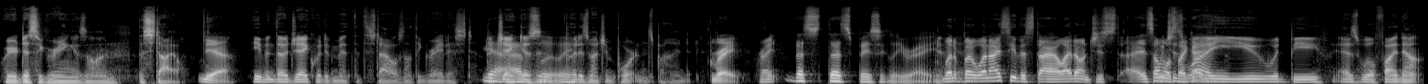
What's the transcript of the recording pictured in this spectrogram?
where you're disagreeing is on the style. yeah, Even though Jake would admit that the style is not the greatest, but Yeah, Jake absolutely. doesn't put as much importance behind it, right. right? That's that's basically right. But but when I see the style, I don't just. It's almost Which is like why I, you would be, as we'll find out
